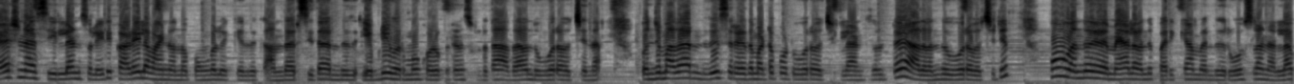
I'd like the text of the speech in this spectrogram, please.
ரேஷன் அரிசி இல்லைன்னு சொல்லிட்டு கடையில் வாங்கிட்டு வந்தோம் பொங்கல் வைக்கிறதுக்கு அந்த அரிசி தான் இருந்தது. எப்படி வருமோ கொழுக்கட்டைன்னு சொல்லிட்டு தான் அதான் வந்து ஊற வச்சிருந்தேன். கொஞ்சமாக தான் இருந்தது. சரி இதை மட்டும் போட்டு ஊற வச்சுக்கலான்னு சொல்லிட்டு அதை வந்து ஊற வச்சுட்டு பூ வந்து மேலே வந்து பறிக்காமல் இருந்தது. ரோஸ்லாம் நல்லா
